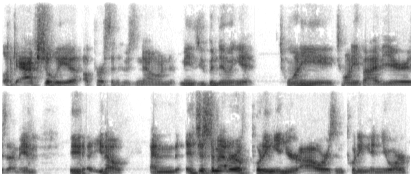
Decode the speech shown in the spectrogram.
like actually a, a person who's known means you've been doing it 20 25 years. I mean you know and it's just a matter of putting in your hours and putting in your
